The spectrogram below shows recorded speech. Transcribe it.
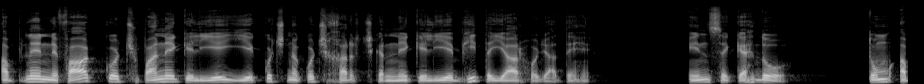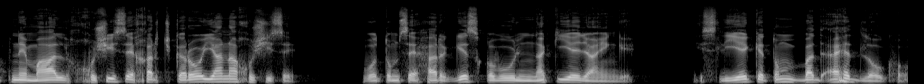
اپنے نفاق کو چھپانے کے لیے یہ کچھ نہ کچھ خرچ کرنے کے لیے بھی تیار ہو جاتے ہیں۔ ان سے کہہ دو، تم اپنے مال خوشی سے خرچ کرو یا نہ خوشی سے، وہ تم سے ہرگز قبول نہ کیے جائیں گے۔ اس لیے کہ تم بدعہد لوگ ہو۔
